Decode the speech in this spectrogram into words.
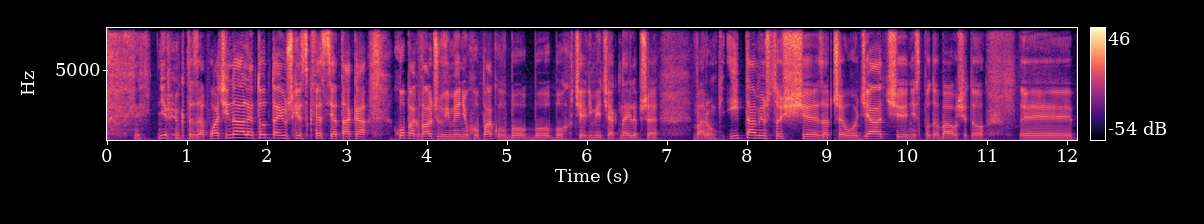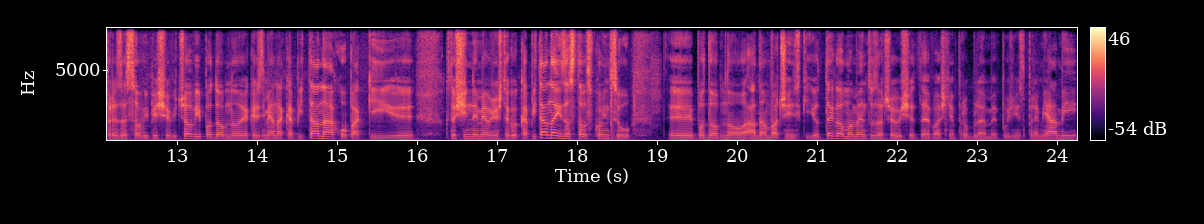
nie wiem, kto zapłaci, no ale tutaj już jest kwestia taka, chłopak walczył w imieniu chłopaków, bo, bo, bo chcieli mieć jak najlepsze warunki. I tam już coś się zaczęło dziać, nie spodobało się to yy, prezesowi Piesiewiczowi, podobno jakaś zmiana kapitana, chłopaki, yy, ktoś inny miał wziąć tego kapitana i został w końcu yy, podobno Adam Waczyński. I od tego momentu zaczęły się te właśnie problemy później z premiami,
